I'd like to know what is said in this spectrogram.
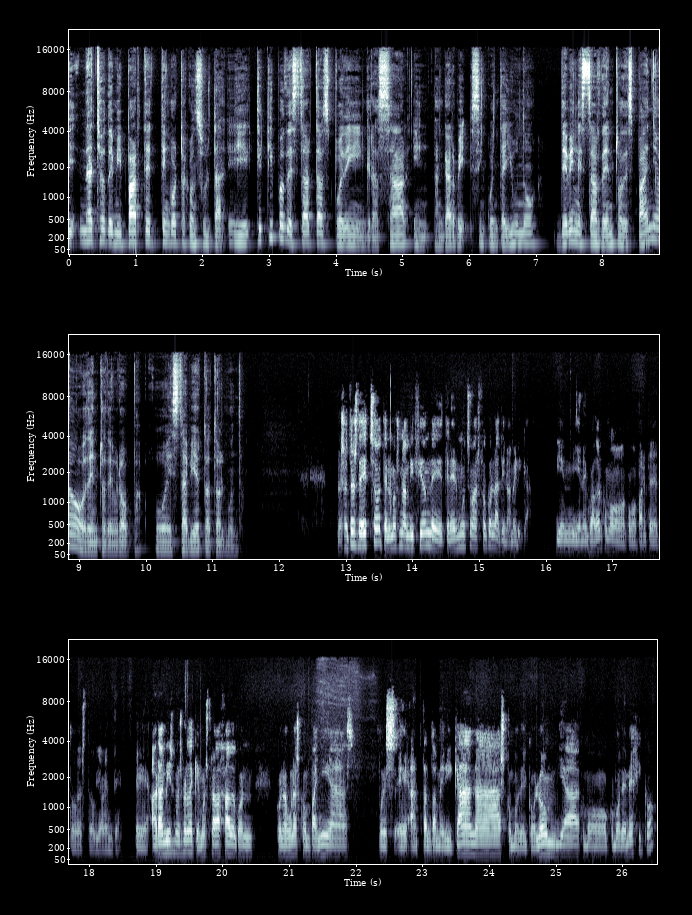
Eh, Nacho, de mi parte tengo otra consulta. Eh, ¿Qué tipo de startups pueden ingresar en Hangar 51? ¿Deben estar dentro de España o dentro de Europa? ¿O está abierto a todo el mundo? Nosotros, de hecho, tenemos una ambición de tener mucho más foco en Latinoamérica y en, Ecuador como, parte de todo esto, obviamente. Eh, ahora mismo es verdad que hemos trabajado con, algunas compañías, pues tanto americanas como de Colombia, como de México,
